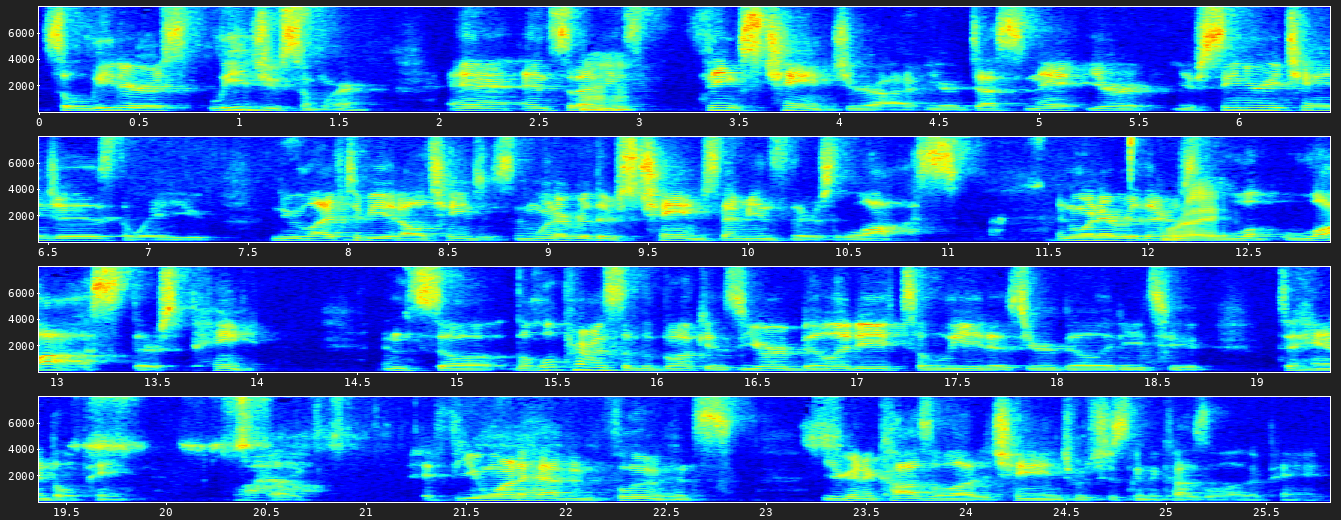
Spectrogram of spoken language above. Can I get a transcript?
So leaders lead you somewhere, and and so that mm-hmm. means things change. Your uh, your destiny, your your scenery changes, the way you knew life to be, it all changes. And whenever there's change, that means there's loss. And whenever there's right. lo- loss, there's pain. And so the whole premise of the book is your ability to lead is your ability to to handle pain. Wow. Like if you want to have influence, you're going to cause a lot of change, which is going to cause a lot of pain,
